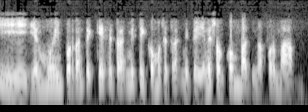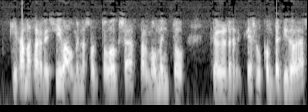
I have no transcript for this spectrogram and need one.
y, es muy importante qué se transmite y cómo se transmite. Y en eso Combat, de una forma quizá más agresiva o menos ortodoxa hasta el momento que, sus competidoras,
